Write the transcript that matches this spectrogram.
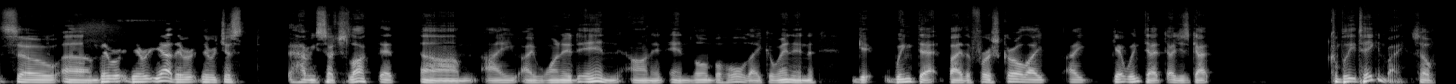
So um, they were they were yeah they were they were just having such luck that um, I I wanted in on it, and lo and behold, I go in and get winked at by the first girl I I get winked at. I just got completely taken by. So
